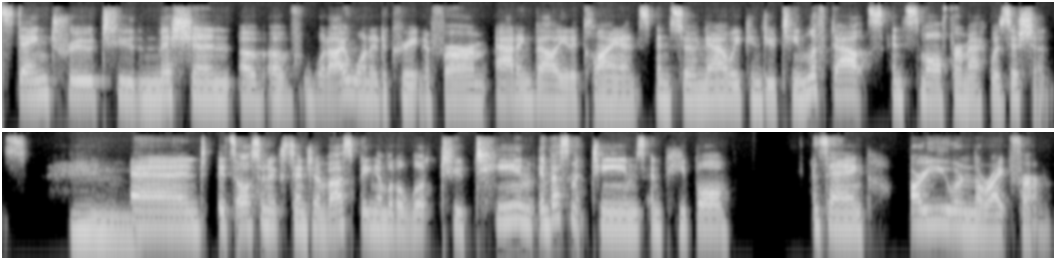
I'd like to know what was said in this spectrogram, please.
staying true to the mission of, of what I wanted to create in a firm, adding value to clients. And so now we can do team lift outs and small firm acquisitions. Mm. And it's also an extension of us being able to look to team investment teams and people and saying, are you in the right firm?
